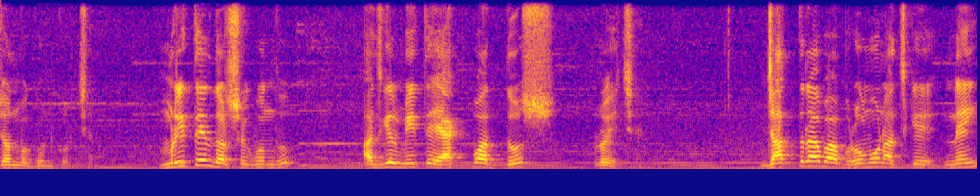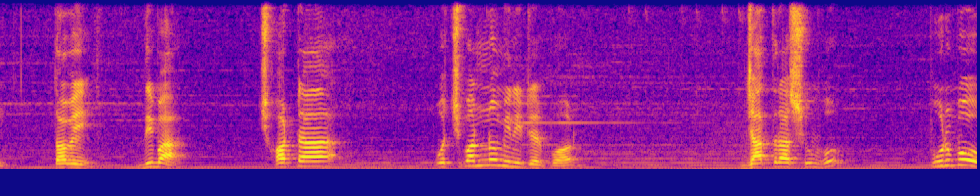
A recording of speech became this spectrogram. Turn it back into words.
জন্মগ্রহণ করছেন। মৃতের দর্শক বন্ধু, আজকের মৃতে একপাদ দোষ রয়েছে। যাত্রা বা ভ্রমণ আজকে নেই, তবে দিবা ছটা পঁচপান্ন মিনিটের পর যাত্রা শুভ, পূর্ব ও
